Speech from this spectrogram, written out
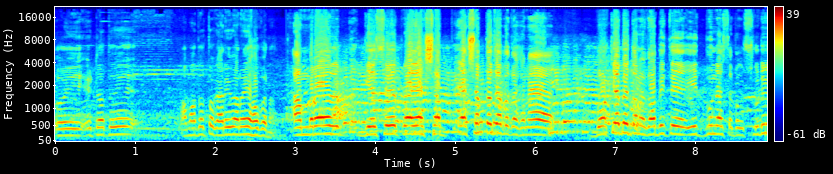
তো এটাতে আমাদের তো গাড়ি ভাড়াই হবে না। আমরা গেছে প্রায় এক সপ্তাহ এক সপ্তাহ যাবত এখানে বকেয়া বেতনের দাবিতে ঈদ বোনাস এবং ছুটি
